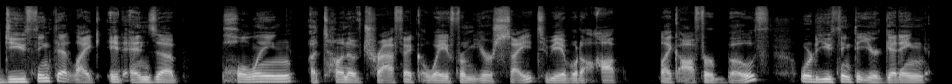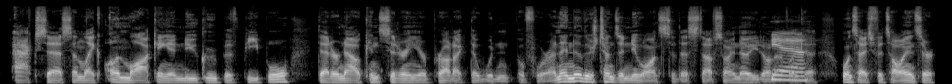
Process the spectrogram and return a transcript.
do you think that like it ends up pulling a ton of traffic away from your site to be able to opt like offer both? Or do you think that you're getting access and like unlocking a new group of people that are now considering your product that wouldn't before? And i know there's tons of nuance to this stuff so i know you don't yeah. have like a one size fits all answer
